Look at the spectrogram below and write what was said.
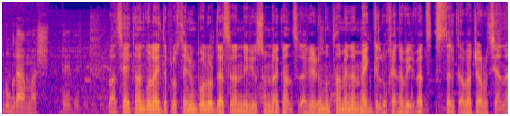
programas de, de, de, de Բացի այդ Անգոլայի դպրոցներում բոլոր դասարանների ուսումնական ծրագրերում ընդամենը մեկ գլուխ է նվիրված ստրկավաճառությանը։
